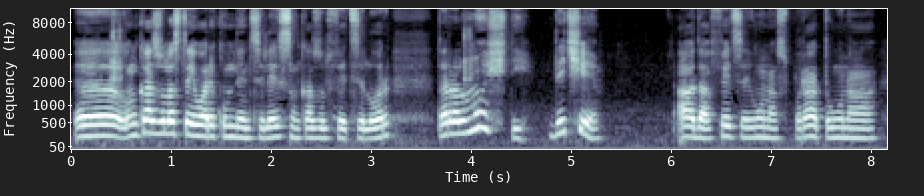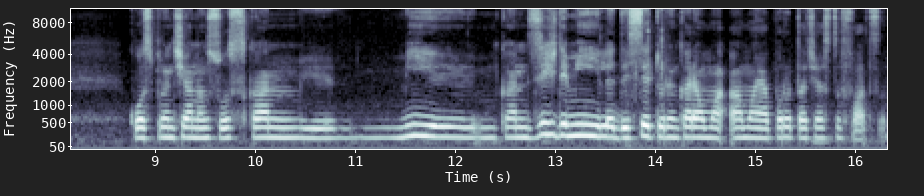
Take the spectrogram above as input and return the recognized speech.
Uh, în cazul ăsta e oarecum de înțeles, în cazul fețelor. Dar al măștii, de ce? A, da, fețe, una supărată, una cu o sprânceană în sus, ca în, mii, ca în zeci de miile de seturi în care au, a mai apărut această față.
